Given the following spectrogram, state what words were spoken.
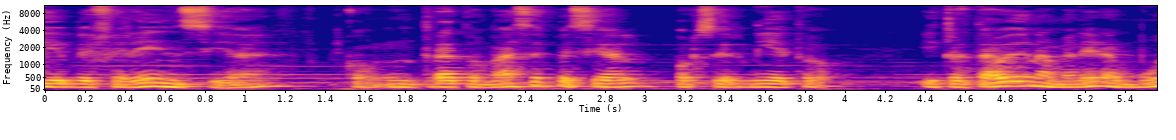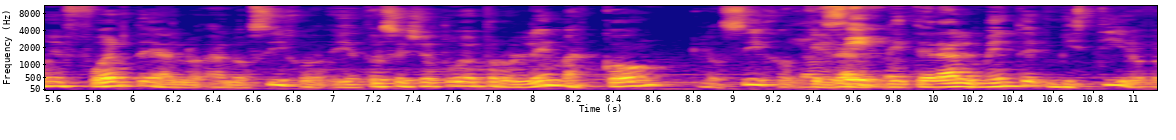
eh, deferencia con un trato más especial por ser nieto y trataba de una manera muy fuerte a, los hijos. Y entonces yo tuve problemas con los hijos, que eran literalmente mis tíos.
